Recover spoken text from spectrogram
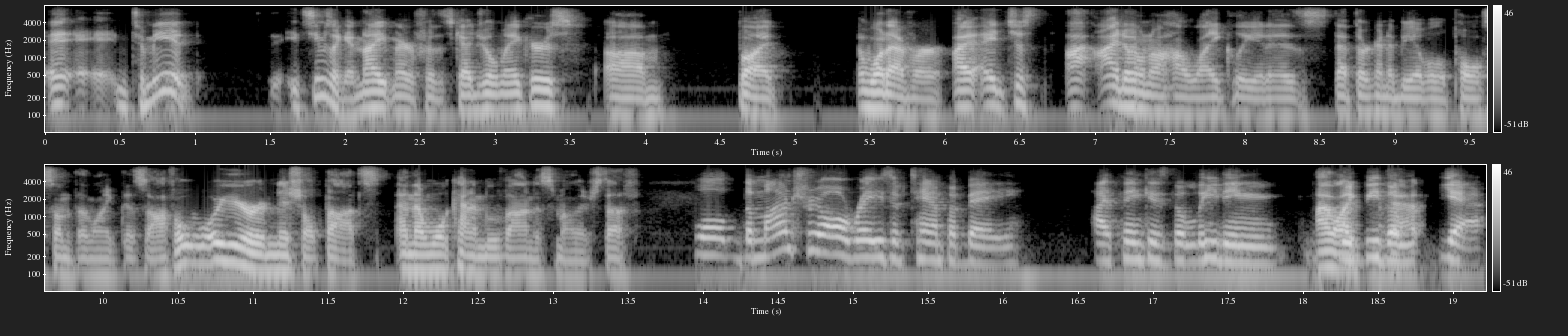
it, it, to me, it it seems like a nightmare for the schedule makers. Um, but whatever. I, I just I, I don't know how likely it is that they're going to be able to pull something like this off. What were your initial thoughts? And then we'll kind of move on to some other stuff. Well, the Montreal Rays of Tampa Bay, I think, is the leading. I like would be that. the yeah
